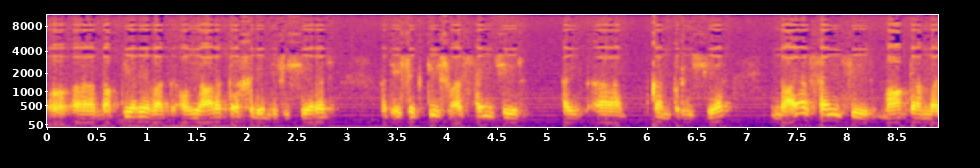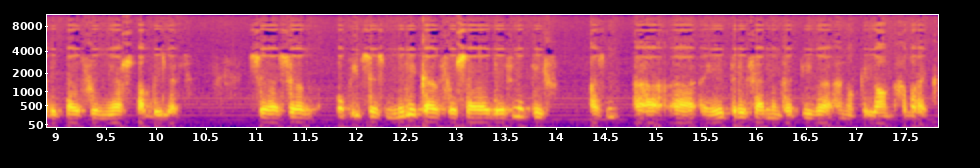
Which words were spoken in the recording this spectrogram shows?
uh, bakterieë wat al jare terug geïdentifiseer is wat effektief as synsuur hy uh, kan produseer. Daai synsuur maak dan dat die kou meer stabiel is. So so op iets soos mieliekou sou hy definitief as 'n uh, uh, heterofermentatiewe inokulant gebruik.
